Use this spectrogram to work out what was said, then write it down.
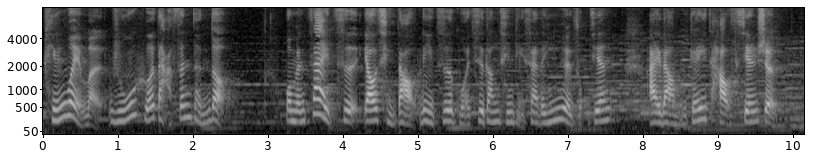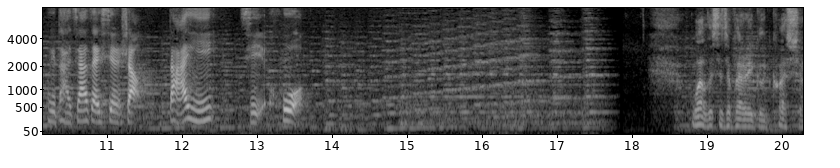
评委们如何打分等等。我们再次邀请到利兹国际钢琴比赛的音乐总监，Adam Gatehouse 先生，为大家在线上答疑解惑。Well, this is a very good question,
